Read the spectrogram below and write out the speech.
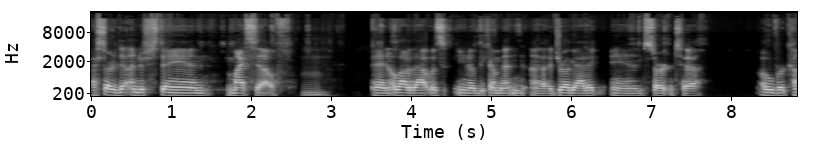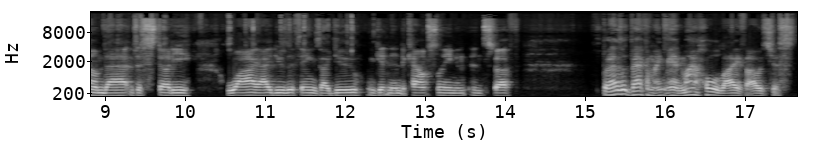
I started to understand myself, Mm, and a lot of that was you know becoming a drug addict and starting to overcome that and to study why I do the things I do and getting into counseling and, and stuff. But I look back, I'm like, man, my whole life I was just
